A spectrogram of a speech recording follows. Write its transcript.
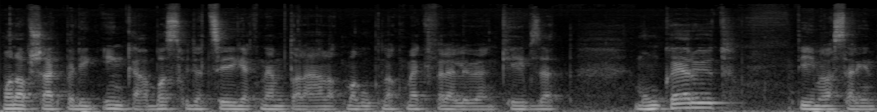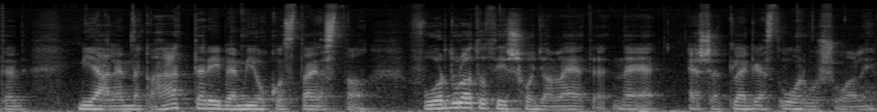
manapság pedig inkább az, hogy a cégek nem találnak maguknak megfelelően képzett munkaerőt. Tíme szerinted mi áll ennek a hátterében, mi okozta ezt a fordulatot, és hogyan lehetne esetleg ezt orvosolni?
